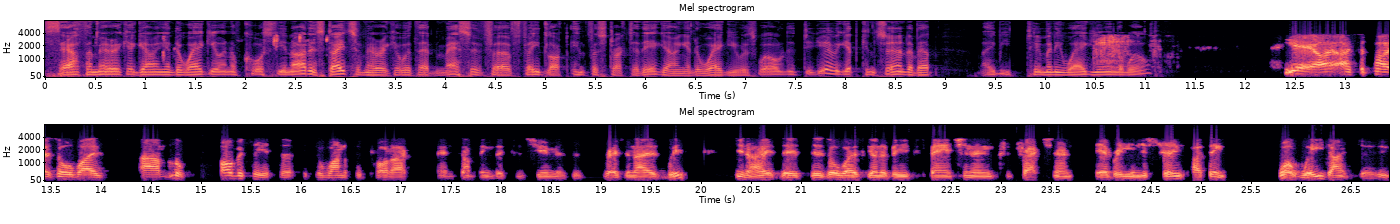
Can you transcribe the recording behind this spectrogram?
South America going into Wagyu, and of course the United States of America with that massive uh, feedlot infrastructure, they're going into Wagyu as well. Did, did, you ever get concerned about maybe too many Wagyu in the world? Yeah, I, I suppose always. Um, look, obviously it's a it's a wonderful product and something that consumers have resonated with. You know, there's, there's always going to be expansion and contraction in every industry. I think what we don't do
